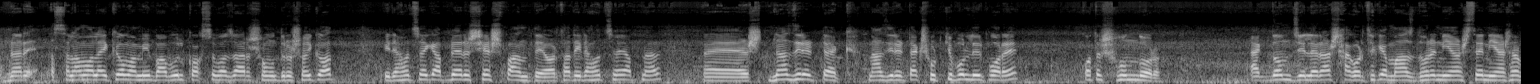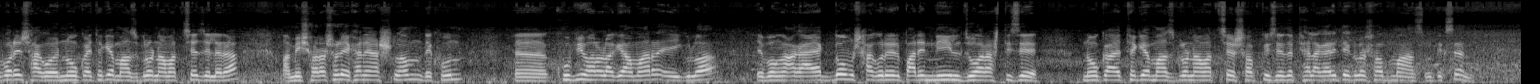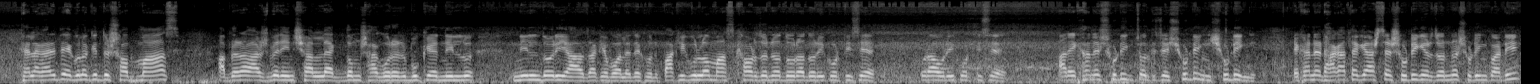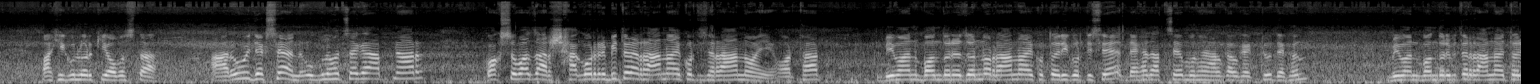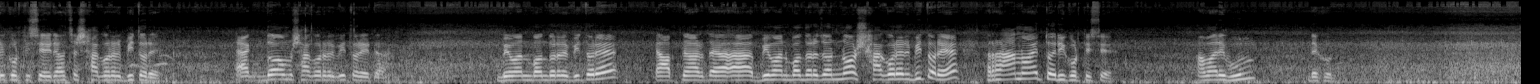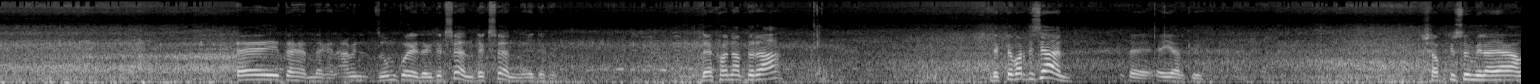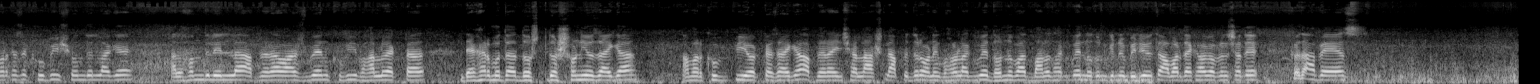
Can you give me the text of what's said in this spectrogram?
আপনার আসসালামু আলাইকুম, আমি বাবুল কক্সবাজার সমুদ্র সৈকত। এটা হচ্ছে কি আপনার শেষ প্রান্তে, অর্থাৎ এটা হচ্ছে আপনার নাজিরের ট্যাক নাজিরের ট্যাক সুটকি পল্লীর পরে। কত সুন্দর। একদম জেলেরা সাগর থেকে মাছ ধরে নিয়ে আসছে, নিয়ে আসার পরে সাগর নৌকায় থেকে মাছগুলো নামাচ্ছে জেলেরা। আমি সরাসরি এখানে আসলাম, দেখুন খুবই ভালো লাগে আমার এইগুলো। এবং একদম সাগরের পাড়ে নীল জোয়ার আসতেছে। নৌকায় থেকে মাছগুলো নামাচ্ছে সব কিছু এদের ঠেলা গাড়িতে এগুলো সব মাছ দেখছেন ঠেলা গাড়িতে এগুলো কিন্তু সব মাছ। আপনারা আসবেন ইনশাল্লাহ একদম সাগরের বুকে, নীল নীল দরিয়া যাকে বলে। দেখুন, পাখিগুলো মাছ খাওয়ার জন্য দৌড়াদৌড়ি করতেছে, উড়াউড়ি করতেছে। আর এখানে শুটিং চলতেছে, শুটিং শুটিং। এখানে ঢাকা থেকে আসছে শুটিংয়ের জন্য, শুটিং পার্টি। পাখিগুলোর কি অবস্থা? আর ওই দেখছেন, ওগুলো হচ্ছে গিয়ে আপনার কক্সবাজার, সাগরের ভিতরে রানওয়ে করতেছে রানওয়ে অর্থাৎ বিমানবন্দরের জন্য রানওয়ে তৈরি করতেছে। দেখা যাচ্ছে, মনে হয় হালকা হালকা একটু, দেখুন। বিমানবন্দরের ভিতরে রানওয়ে তৈরি করতেছে, এটা হচ্ছে সাগরের ভিতরে। একদম সাগরের ভিতরে এটা। বিমানবন্দরের ভিতরে, আপনার বিমানবন্দরের জন্য সাগরের ভিতরে রানওয়ে তৈরি করতেছে। আমারই ভুল, দেখুন। এই দেখেন দেখেন, আমি জুম করে দেখ দেখছেন? দেখছেন? এই দেখুন। দেখুন আপনারা দেখতে পারতেছেন? এই আর কি। সব কিছু মিলাইয়া আমার কাছে খুবই সুন্দর লাগে। আলহামদুলিল্লাহ, আপনারাও আসবেন। খুবই ভালো একটা দেখার মতো দর্শ- দর্শনীয় জায়গা। আমার খুব প্রিয় একটা জায়গা। আপনারা ইনশাল্লাহ আসলে আপনাদেরও অনেক ভালো লাগবে। ধন্যবাদ, ভালো থাকবেন। নতুন কোনো ভিডিওতে আবার দেখা হবে আপনাদের সাথে। খোদা হাফেজ।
